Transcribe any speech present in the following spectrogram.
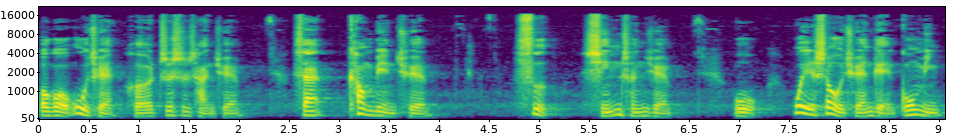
包括物权和知识产权；三、抗辩权；四、形成权；五、未授权给公民、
